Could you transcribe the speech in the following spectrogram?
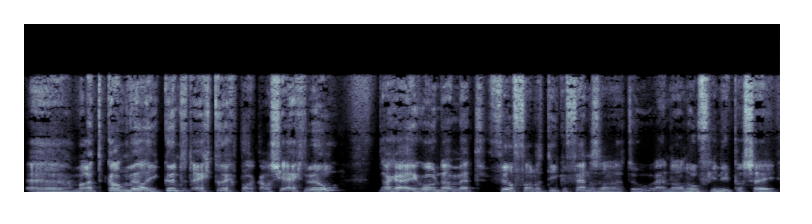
Uh, maar het kan wel. Je kunt het echt terugpakken. Als je echt wil, Dan ga je gewoon dan met veel fanatieke fans daar naartoe. En dan hoef je niet per se.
